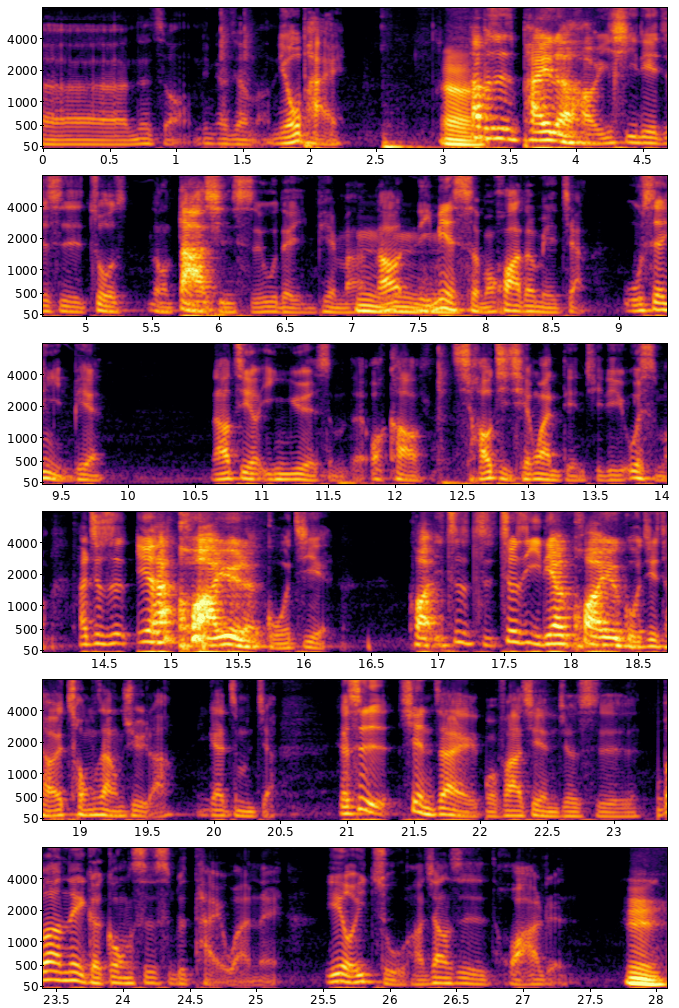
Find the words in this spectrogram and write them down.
呃，那种应该叫什么牛排？嗯，他不是拍了好一系列，就是做那种大型食物的影片嘛？然后里面什么话都没讲，无声影片，然后只有音乐什么的。我靠，好几千万点击率，为什么？他就是因为他跨越了国界，跨这这就是一定要跨越国界才会冲上去啦，应该这么讲。可是现在我发现，就是我不知道那个公司是不是台湾呢？也有一组好像是华人。嗯，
